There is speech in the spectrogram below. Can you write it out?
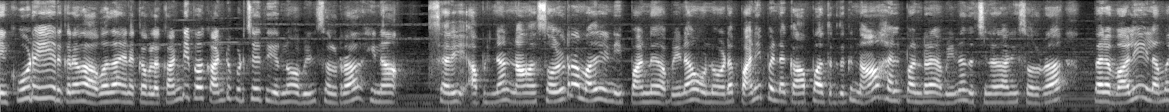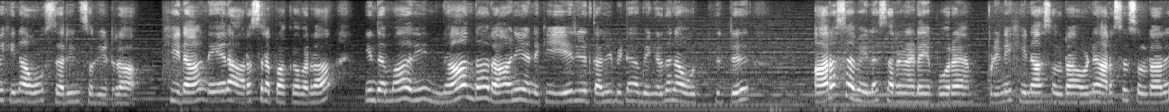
என் கூடையே இருக்கிறவ அவள் தான் எனக்கு அவளை கண்டிப்பாக கண்டுபிடிச்சே தீரணும் அப்படின்னு சொல்கிறா ஹினா. சரி அப்படின்னா நான் சொல்கிற மாதிரி நீ பண்ணு. அப்படின்னா உன்னோட பனிப்பெண்ணை காப்பாற்றுறதுக்கு நான் ஹெல்ப் பண்ணுறேன் அப்படின்னு அந்த சின்னராணி சொல்கிறா வேறு வழி இல்லாமல் ஹினாவும் சரின்னு சொல்லிடுறா. ஹினா நேராக அரசரை பார்க்க வரா இந்த மாதிரி நான் தான் ராணி அன்னைக்கு ஏரியில் தள்ளிவிட்டேன் அப்படிங்கிறத நான் ஒத்துட்டு அரசவையில் சரணடைய போகிறேன் அப்படின்னு ஹினா சொல்கிறா உடனே அரசர் சொல்கிறாரு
